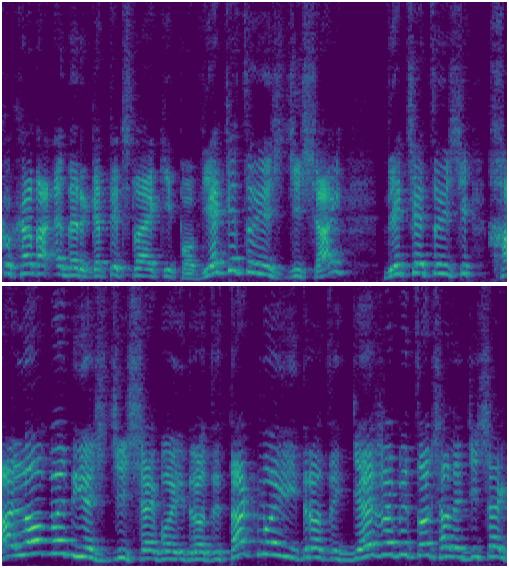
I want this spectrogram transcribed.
kochana energetyczna ekipo, wiecie co jest dzisiaj? Wiecie co jest dzisiaj? Halloween jest dzisiaj, moi drodzy. Tak, moi drodzy, nie żeby coś, ale dzisiaj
